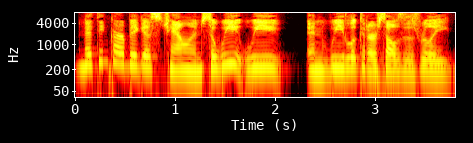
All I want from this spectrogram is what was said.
And I think our biggest challenge, so we, we and we look at ourselves as really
